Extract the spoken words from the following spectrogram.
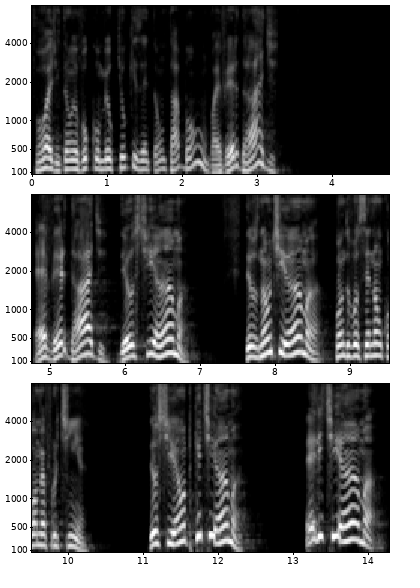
Pode, então eu vou comer o que eu quiser. Então tá bom, é verdade. É verdade. Deus te ama. Deus não te ama quando você não come a frutinha. Deus te ama porque te ama. Ele te ama.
